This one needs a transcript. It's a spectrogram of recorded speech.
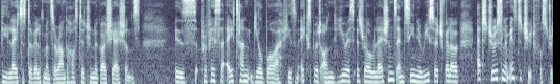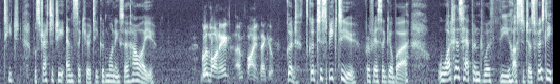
the latest developments around the hostage negotiations is Professor Eytan Gilboa. He's an expert on U.S. Israel relations and senior research fellow at Jerusalem Institute for, Strateg- for Strategy and Security. Good morning, sir. How are you? Good morning. I'm fine, thank you. Good. It's good to speak to you, Professor Gilboa what has happened with the hostages? Firstly,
